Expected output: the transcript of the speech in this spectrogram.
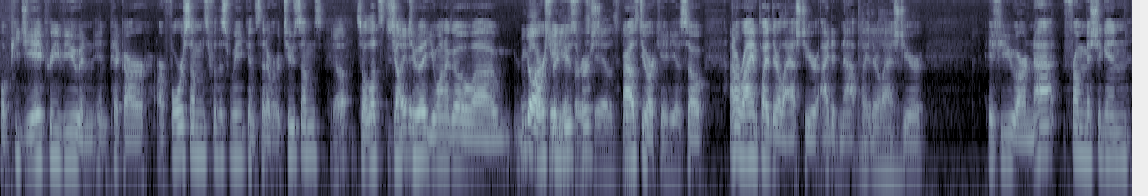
We'll PGA preview and, and pick our, our foursomes for this week instead of our twosomes. Yep. So let's jump to it. You want to go, uh, We go course Arcadia reviews first. first? Yeah, let's do All right, let's do Arcadia. So I know Ryan played there last year. I did not play there Mm. last year. If you are not from Michigan,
